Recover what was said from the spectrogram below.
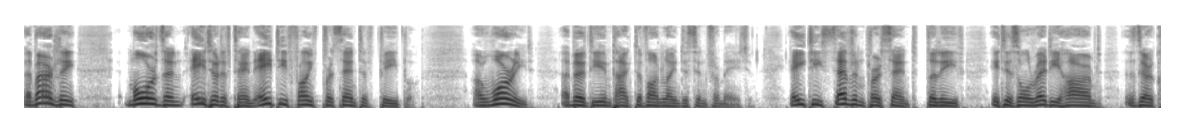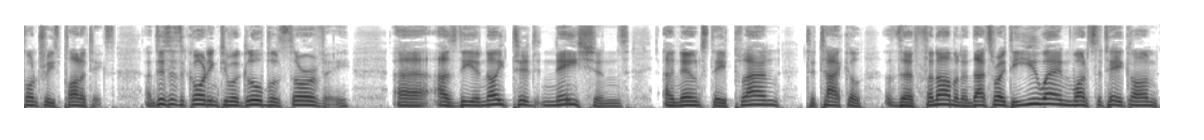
Apparently, more than 8 out of 10, 85% of people are worried about the impact of online disinformation. 87% believe it has already harmed their country's politics. And this is according to a global survey uh, as the United Nations announced a plan to tackle the phenomenon. That's right, the UN wants to take on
